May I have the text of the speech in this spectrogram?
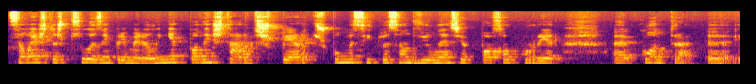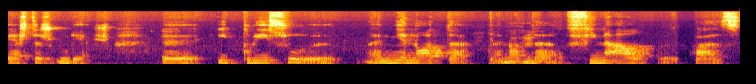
são estas pessoas em primeira linha que podem estar despertos para uma situação de violência que possa ocorrer uh, contra uh, estas mulheres. Uh, e por isso a minha nota, a nota uhum. final quase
